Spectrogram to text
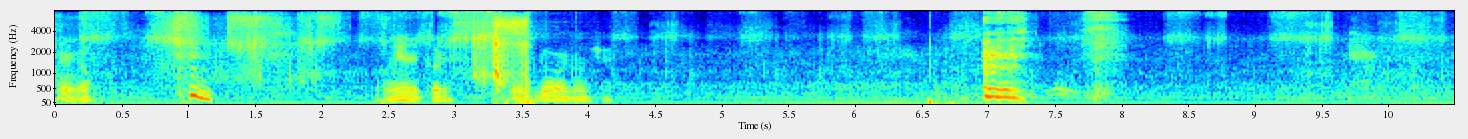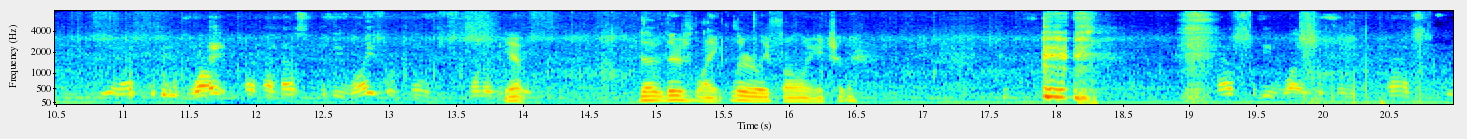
There we go. oh yeah, Dakota. Close the door, don't you? It has to be white. It has to be white or pink. One of the Yep. two. They're, they're like literally following each other. It has to be white or pink. It has to be.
